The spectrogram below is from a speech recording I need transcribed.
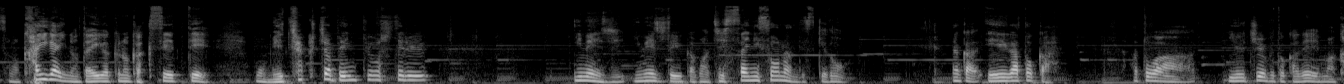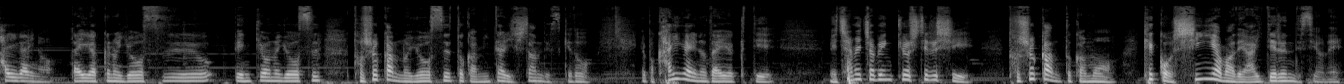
その海外の大学の学生ってもうめちゃくちゃ勉強してるイメージイメージというかまあ実際にそうなんですけどなんか映画とかあとは YouTube とかで、まあ、海外の大学の様子勉強の様子図書館の様子とか見たりしたんですけどやっぱ海外の大学ってめちゃめちゃ勉強してるし図書館とかも結構深夜まで空いてるんですよね。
